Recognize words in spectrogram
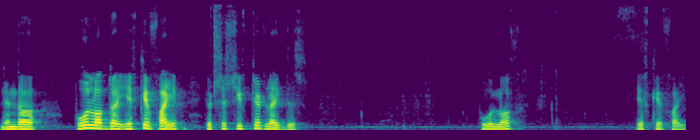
then the pole of the FK5 it is shifted like this pole of FK5.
